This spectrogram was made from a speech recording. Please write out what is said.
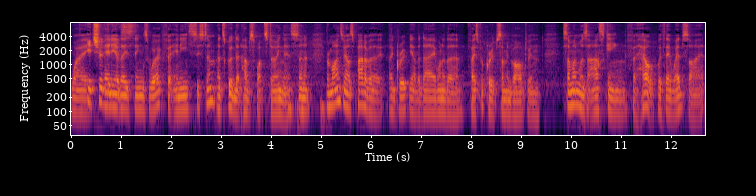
way. It should be, any of yes. these things work for any system. It's good that HubSpot's doing this, and it reminds me. I was part of a, a group the other day, one of the Facebook groups I'm involved in. Someone was asking for help with their website.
